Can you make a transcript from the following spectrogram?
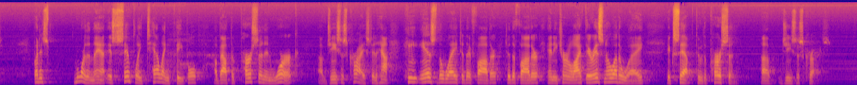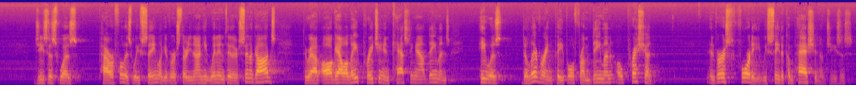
But it's more than that, it's simply telling people about the person and work of Jesus Christ and how He is the way to their Father, to the Father and eternal life. There is no other way except through the person of Jesus Christ. Jesus was powerful, as we've seen. Look at verse 39. He went into their synagogues throughout all Galilee, preaching and casting out demons. He was delivering people from demon oppression. In verse 40, we see the compassion of Jesus.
